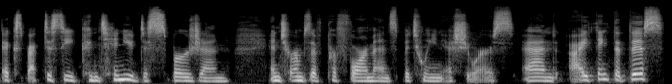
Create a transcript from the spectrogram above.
expect to see continued dispersion in terms of performance between issuers. And I think that this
